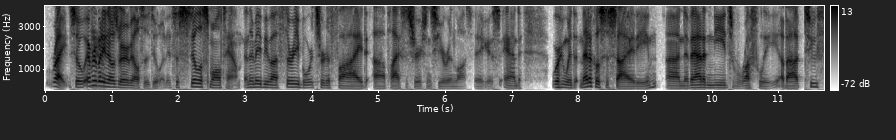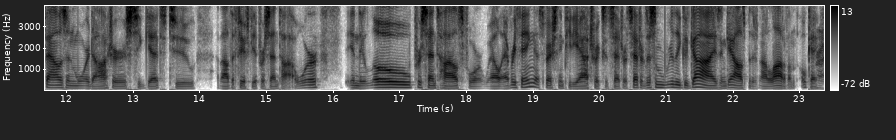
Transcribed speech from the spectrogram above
Right. So everybody knows what everybody else is doing. It's a, still a small town, and there may be about 30 board certified uh, plastic surgeons here in Las Vegas. And working with Medical Society, uh, Nevada needs roughly about 2,000 more doctors to get to about the 50th percentile. We're in the low percentiles for, well, everything, especially in pediatrics, et cetera, et cetera. There's some really good guys and gals, but there's not a lot of them. Okay. Right.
